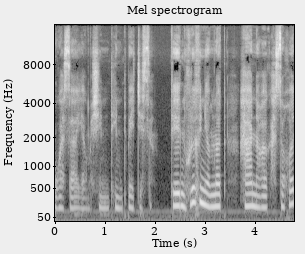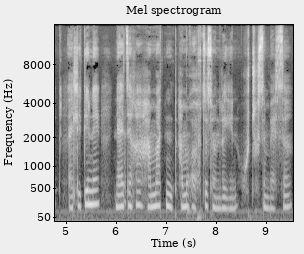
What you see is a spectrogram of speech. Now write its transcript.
угаасаа яг машин тэнд байж исэн. Тэгээд нөхрийнх нь юмнууд хаанагааг асуухад аль хэдийнэ найзынхаа хамаатанд хамаг хувцас сунрыг нь өгчихсэн байсан.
